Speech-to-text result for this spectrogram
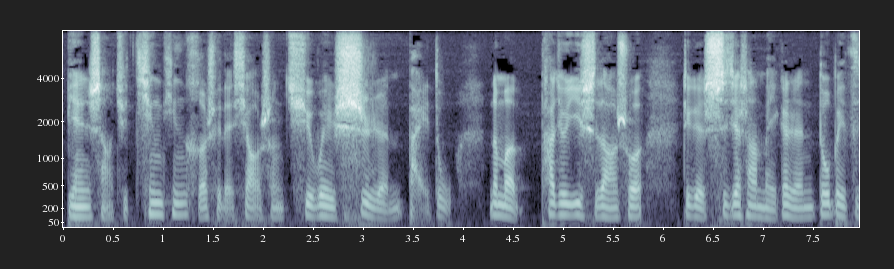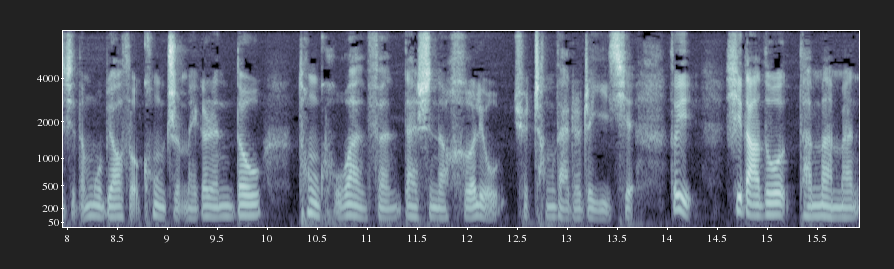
边上，去倾听河水的笑声，去为世人摆渡。那么他就意识到说，这个世界上每个人都被自己的目标所控制，每个人都痛苦万分。但是呢，河流却承载着这一切。所以悉达多他慢慢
